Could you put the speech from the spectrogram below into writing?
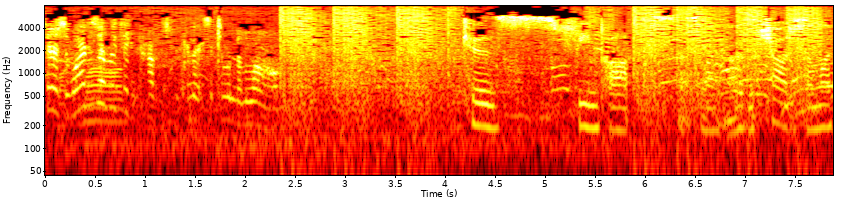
Seriously, why does everything have to be connected to an alarm? Because theme parks, that's why. There's a charge somewhere.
